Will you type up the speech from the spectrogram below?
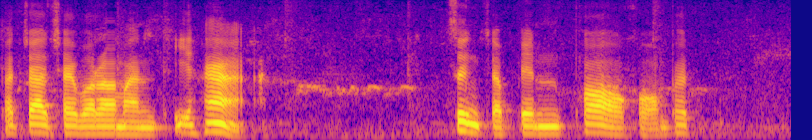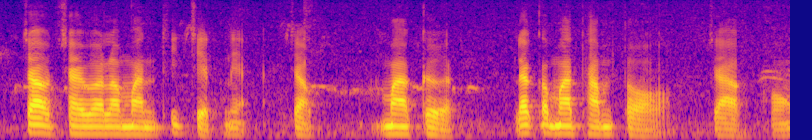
พระเจ้าชัยวรมันที่ห้าซึ่งจะเป็นพ่อของพระเจ้าชัยวรมันที่เจ็ดเนี่ยจะมาเกิด แล้วก็มาทำต่อจากของ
